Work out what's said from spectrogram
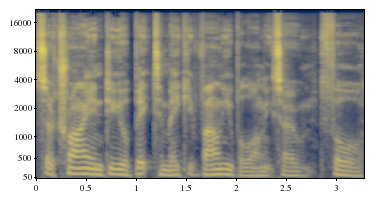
So try and do your bit to make it valuable on its own. 4.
